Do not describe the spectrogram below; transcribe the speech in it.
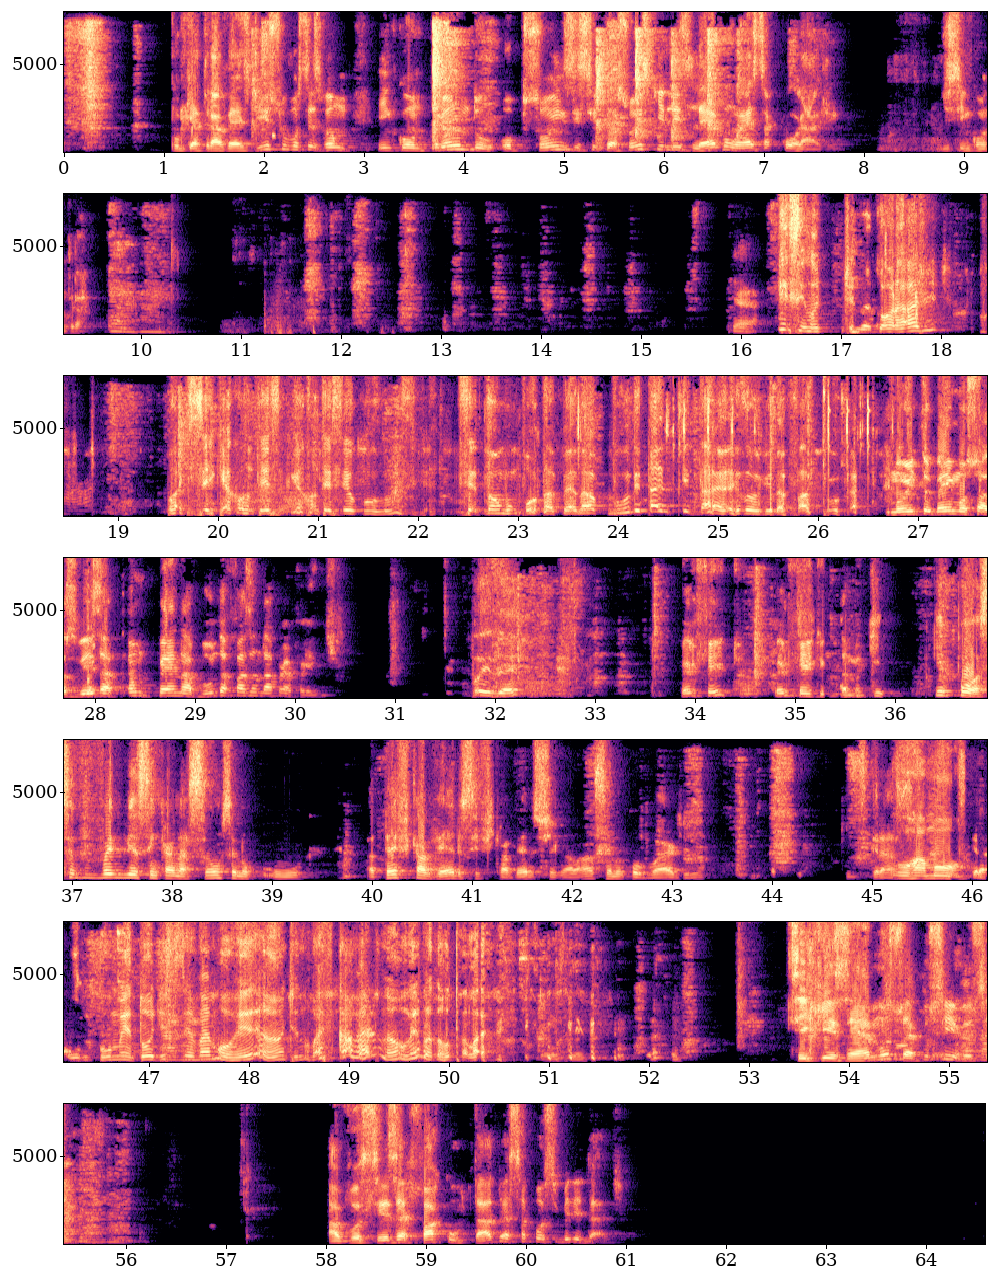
porque através disso vocês vão encontrando opções e situações que lhes levam a essa coragem de se encontrar. É. E se não tiver coragem, pode ser que aconteça o que aconteceu com o Lúcifer. Você toma um pontapé na bunda e tá, e tá resolvida a fatura. Muito bem, moço. Às vezes até um pé na bunda faz andar para frente. Pois é. Perfeito, perfeito também. Que, que, pô, você vai viver essa encarnação sendo o, até ficar velho, se ficar velho, se chegar lá sendo covarde, né? Desgraça. Ô, Ramon, desgraça. O, o, mentor disse que você vai morrer antes, não vai ficar velho, não. Lembra da outra live? Sim, sim. Se quisermos, é possível, sim. A vocês é facultado essa possibilidade.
